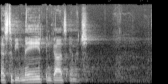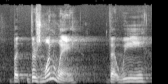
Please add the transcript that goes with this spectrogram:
as to be made in God's image. But there's one way that we,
